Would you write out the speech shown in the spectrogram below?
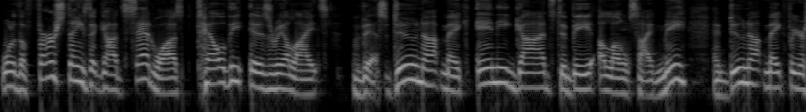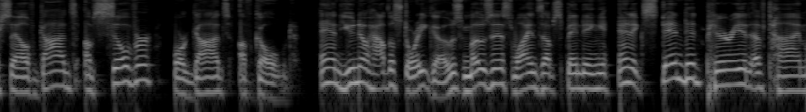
one of the first things that God said was, Tell the Israelites this do not make any gods to be alongside me, and do not make for yourself gods of silver or gods of gold. And you know how the story goes. Moses winds up spending an extended period of time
